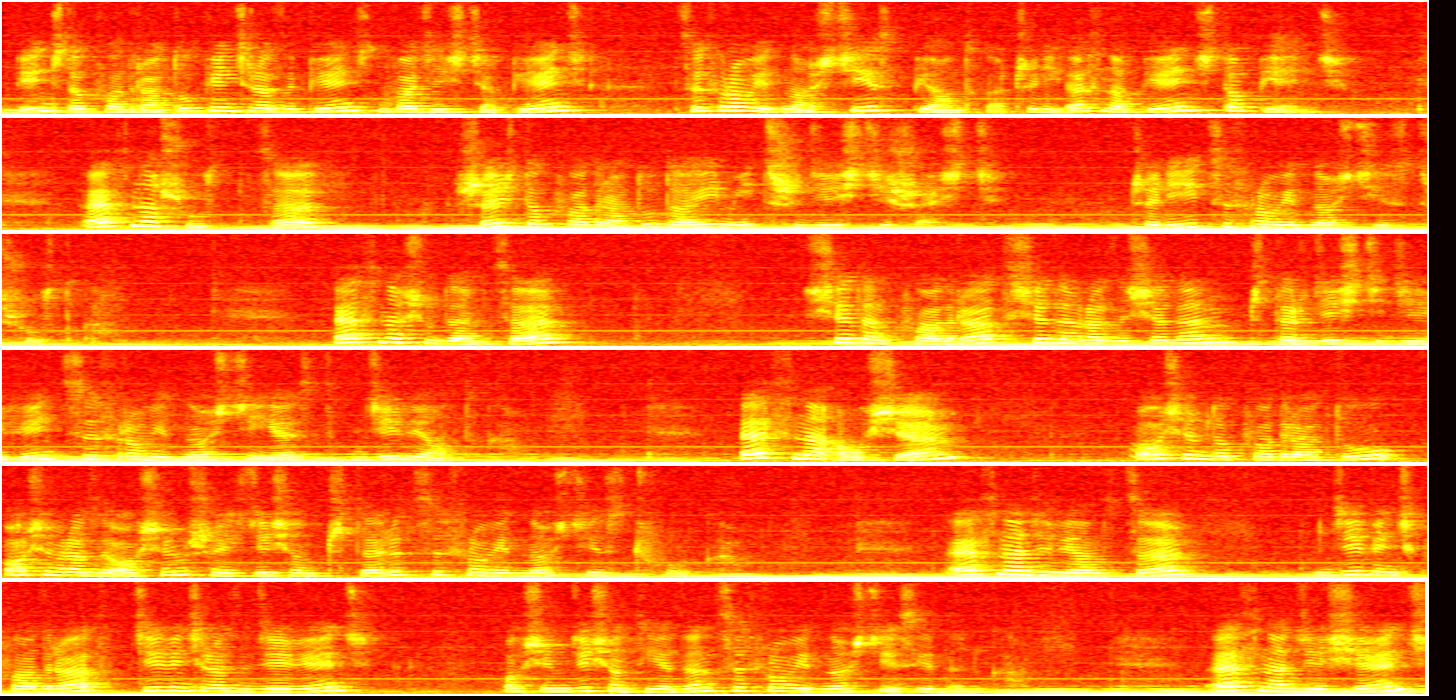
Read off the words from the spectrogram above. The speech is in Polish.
5 do kwadratu, 5 razy 5, 25. Cyfrą jedności jest piątka, czyli f na 5 to 5. f na szóstce 6 do kwadratu daje mi 36, czyli cyfrą jedności jest szóstka. f na siódemce 7 kwadrat, 7 razy 7, 49, cyfrą jedności jest dziewiątka. f na 8 8 do kwadratu, 8 razy 8, 64, cyfrą jedności jest czwórka. f na dziewiątce 9 kwadrat, 9 razy 9, 81, cyfrą jedności jest jedynka. f na 10,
